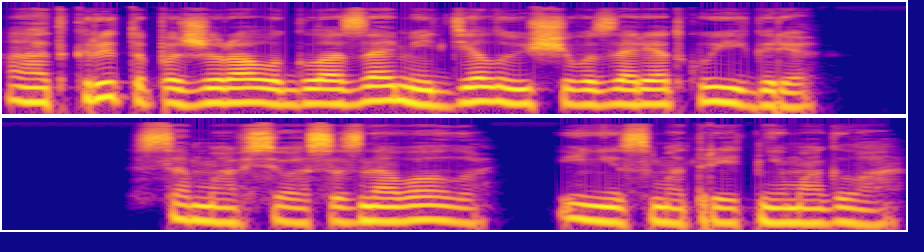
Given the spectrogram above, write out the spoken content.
а открыто пожирала глазами делающего зарядку Игоря. Сама все осознавала и не смотреть не могла.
